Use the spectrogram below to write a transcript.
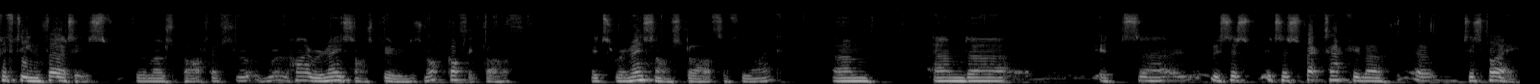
1530s, um, for the most part. That's high Renaissance period. It's not Gothic glass. It's Renaissance glass, if you like. Um, and uh, it's, uh, it's, a, it's a spectacular uh, display.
